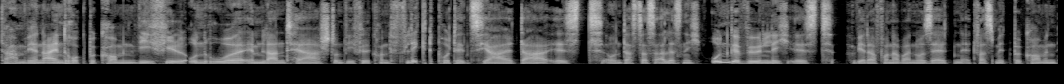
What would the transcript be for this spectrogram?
Da haben wir einen Eindruck bekommen, wie viel Unruhe im Land herrscht und wie viel Konfliktpotenzial da ist und dass das alles nicht ungewöhnlich ist, wir davon aber nur selten etwas mitbekommen.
